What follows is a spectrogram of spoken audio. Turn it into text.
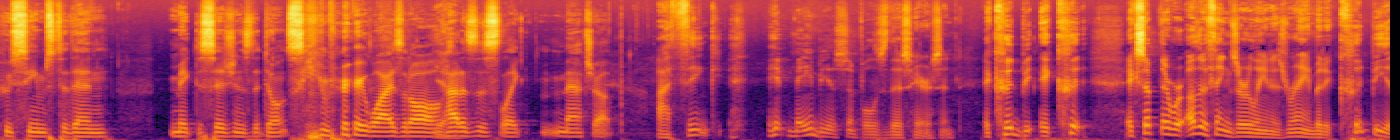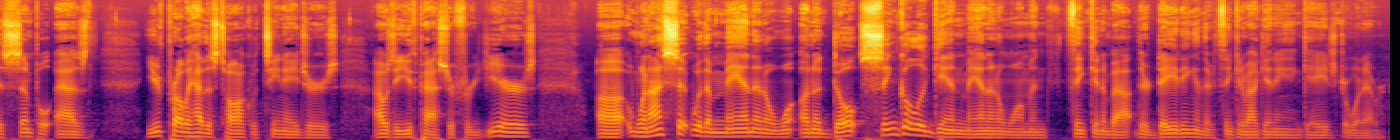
who seems to then make decisions that don't seem very wise at all? Yeah. How does this like match up? I think it may be as simple as this, Harrison. It could be, it could, except there were other things early in his reign, but it could be as simple as you've probably had this talk with teenagers. I was a youth pastor for years. Uh, when I sit with a man and a an adult, single again man and a woman, thinking about they're dating and they're thinking about getting engaged or whatever,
